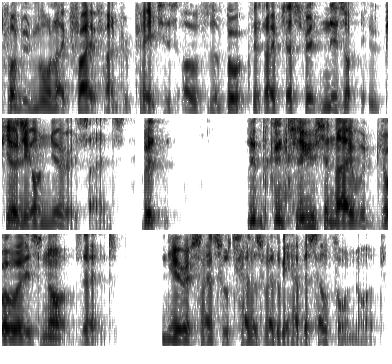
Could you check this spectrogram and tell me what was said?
probably more like 500 pages of the book that I've just written is purely on neuroscience. But the conclusion I would draw is not that neuroscience will tell us whether we have a self or not.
